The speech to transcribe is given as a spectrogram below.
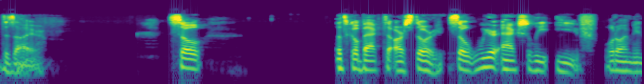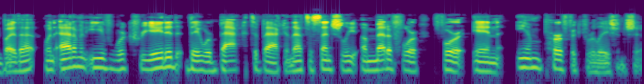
desire. So let's go back to our story. So we're actually Eve. What do I mean by that? When Adam and Eve were created, they were back to back, and that's essentially a metaphor for an imperfect relationship.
